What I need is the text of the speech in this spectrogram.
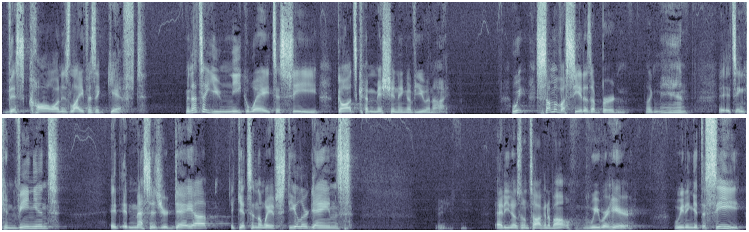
this call on his life as a gift. I mean, that's a unique way to see God's commissioning of you and I. We, some of us see it as a burden. Like, man, it's inconvenient. It, it messes your day up it gets in the way of Steeler games. Eddie knows what I'm talking about. We were here. We didn't get to see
